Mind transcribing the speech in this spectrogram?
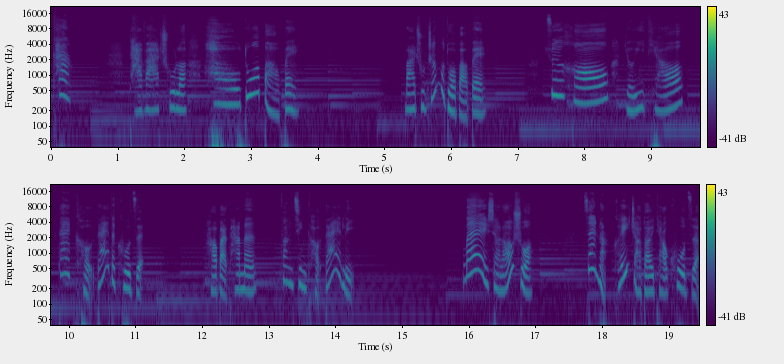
看，它挖出了好多宝贝。挖出这么多宝贝，最好有一条带口袋的裤子，好把它们放进口袋里。喂，小老鼠，在哪儿可以找到一条裤子？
